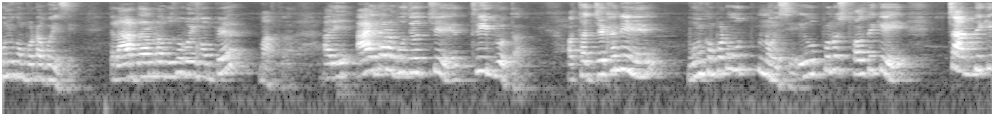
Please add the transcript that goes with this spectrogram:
ভূমিকম্পটা হয়েছে? তাহলে আর দ্বারা আমরা বুঝব ভূমিকম্পের মাত্রা। আর এই আয় দ্বারা বুঝে হচ্ছে তীব্রতা। অর্থাৎ যেখানে ভূমিকম্পটা উৎপন্ন হয়েছে, এই উৎপন্ন স্থল থেকে চারদিকে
